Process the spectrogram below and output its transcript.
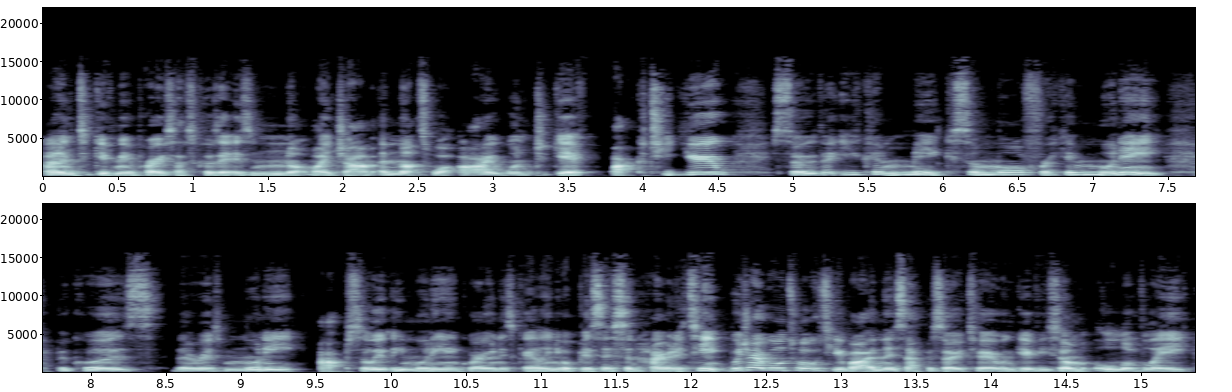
and to give me a process because it is not my jam. And that's what I want to give back to you so that you can make some more freaking money because there is money, absolutely money in growing and scaling your business and hiring a team, which I will talk to you about in this episode too and give you some lovely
